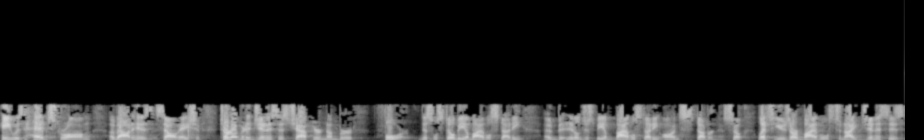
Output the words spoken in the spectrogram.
He was headstrong about his salvation. Turn over to Genesis chapter number 4. This will still be a Bible study. Uh, it'll just be a Bible study on stubbornness. So let's use our Bibles tonight. Genesis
